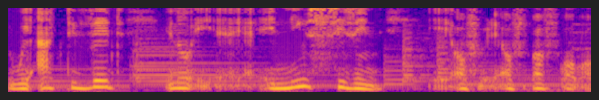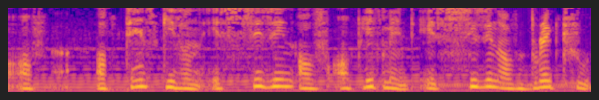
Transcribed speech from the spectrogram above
Will activate, you know, a, a new season of, of, of, of, of, thanksgiving, a season of upliftment, a season of breakthrough,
